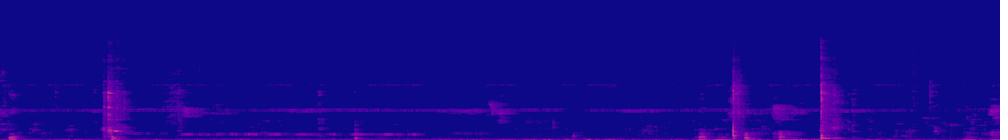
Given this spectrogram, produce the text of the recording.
เสร็จก็ให้สุกก่อนนะคะ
